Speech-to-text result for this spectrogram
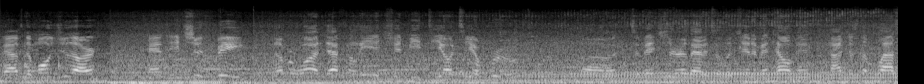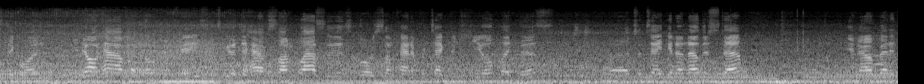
we have the modular, and it should be Number one, definitely, it should be DOT approved uh, to make sure that it's a legitimate helmet, not just a plastic one. If you don't have an open face, it's good to have sunglasses or some kind of protective shield like this. Uh, to take it another step, you know, ban-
